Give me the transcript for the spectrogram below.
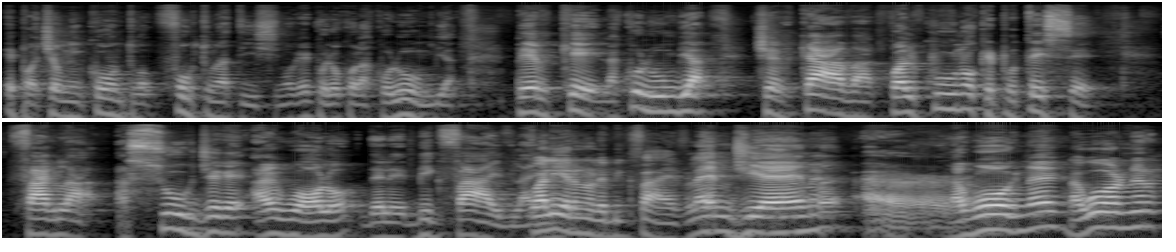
e poi c'è un incontro fortunatissimo che è quello con la Columbia, perché la Columbia cercava qualcuno che potesse farla assurgere al ruolo delle Big Five, la Quali erano le Big Five? La MGM, la Warner la Warner,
